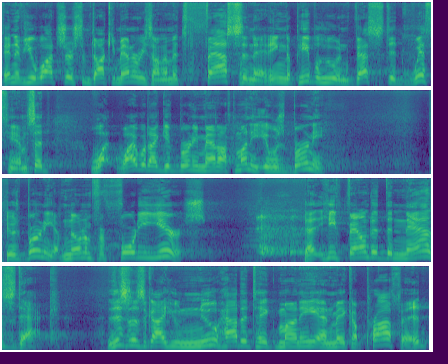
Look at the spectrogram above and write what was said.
And if you watch, there's some documentaries on him, it's fascinating. The people who invested with him said, what, why would I give Bernie Madoff money? It was Bernie. It was Bernie. I've known him for 40 years. That he founded the NASDAQ. This is a guy who knew how to take money and make a profit,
